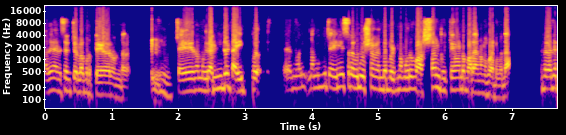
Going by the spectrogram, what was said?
അതിനനുസരിച്ചുള്ള പ്രത്യേകതകളുണ്ട്. ചൈന നമുക്ക് രണ്ട് ടൈപ്പ് നമുക്ക് ചൈനീസ് റെവല്യൂഷൻ ബന്ധപ്പെട്ട് നമുക്ക് വർഷം കൃത്യമായിട്ട് പറയാൻ നമുക്ക് പറ്റുന്നില്ല അതായത്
